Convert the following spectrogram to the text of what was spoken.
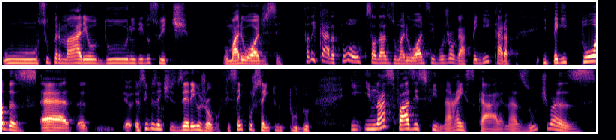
o Super Mario do Nintendo Switch, o Mario Odyssey. Falei, cara, tô com saudades do Mario Odyssey, vou jogar. Peguei, cara, e peguei todas. É, eu, eu, simplesmente zerei o jogo, fiz 100% em tudo. E, e, nas fases finais, cara, nas últimas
